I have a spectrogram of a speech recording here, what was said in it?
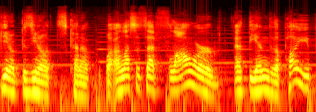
you know, because, you know, it's kind of, well, unless it's that flower at the end of the pipe,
